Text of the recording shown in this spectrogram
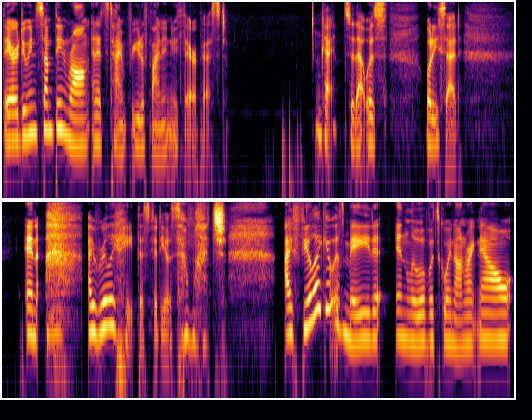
they are doing something wrong and it's time for you to find a new therapist. Okay, so that was what he said. And I really hate this video so much. I feel like it was made in lieu of what's going on right now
